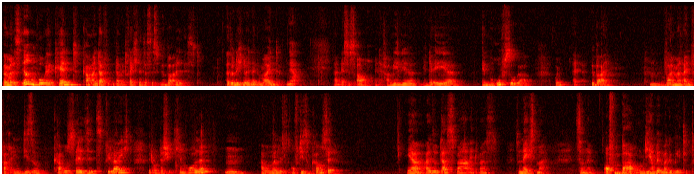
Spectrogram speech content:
wenn man es irgendwo erkennt, kann man damit rechnen, dass es überall ist. Also nicht nur in der Gemeinde. Ja. Dann ist es auch in der Familie, in der Ehe, im Beruf sogar und äh, überall. Mhm. Weil man einfach in diesem Karussell sitzt. Vielleicht mit unterschiedlichen Rollen, mhm. aber man ist auf diesem Karussell. Ja, also das war etwas zunächst mal. So eine Offenbarung, um die haben wir immer gebetet.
